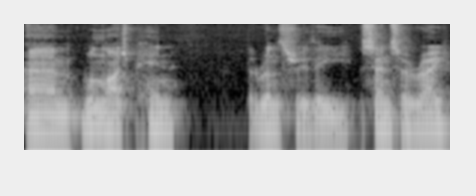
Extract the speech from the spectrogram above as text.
Um, one large pin that runs through the sensor array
